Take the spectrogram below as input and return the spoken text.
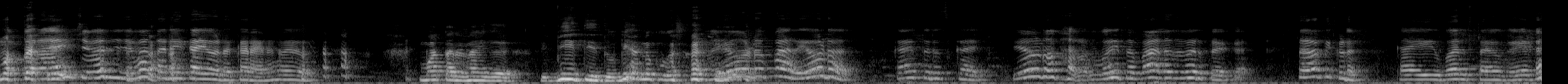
मग तर ऐंशी वर्षाची म्हातारी काय एवढं करायला? होय. म्हातारे नाही ग. ती भीती तू. बिहा नको एवढं फार एवढं. काय तरच काय? एवढं फार. वहीचं पानच भरतंय का? चला तिकडं. काही वगैरे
